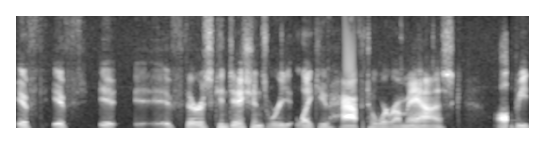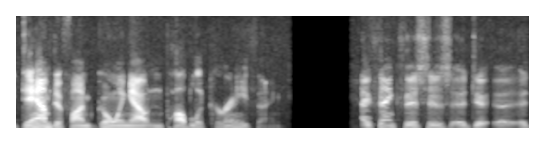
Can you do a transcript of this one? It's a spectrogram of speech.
if if if if there's conditions where you, like you have to wear a mask, I'll be damned if I'm going out in public or anything. I think this is a, di- a,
